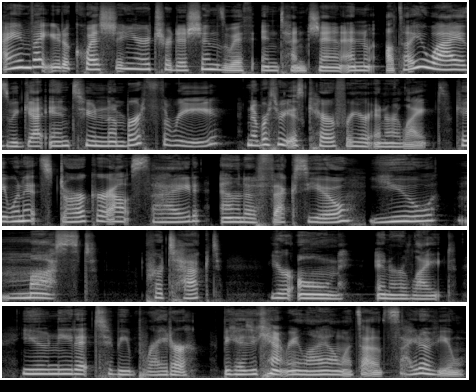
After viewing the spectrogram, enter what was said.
I invite you to question your traditions with intention. And I'll tell you why as we get into number three Number three is care for your inner light. Okay, when it's darker outside and it affects you, you must protect your own inner light. You need it to be brighter because you can't rely on what's outside of you.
